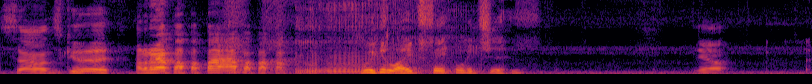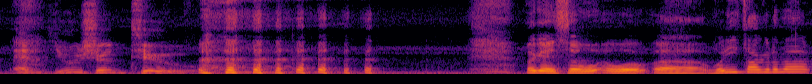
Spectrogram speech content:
Sounds good. We like sandwiches. Yep. And you should too. okay, so uh, what are you talking about?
